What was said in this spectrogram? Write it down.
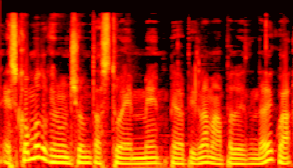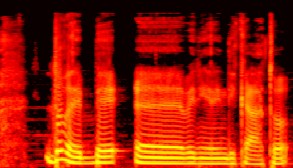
è scomodo che non c'è un tasto M per aprire la mappa, dovete andare qua, dovrebbe eh, venire indicato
